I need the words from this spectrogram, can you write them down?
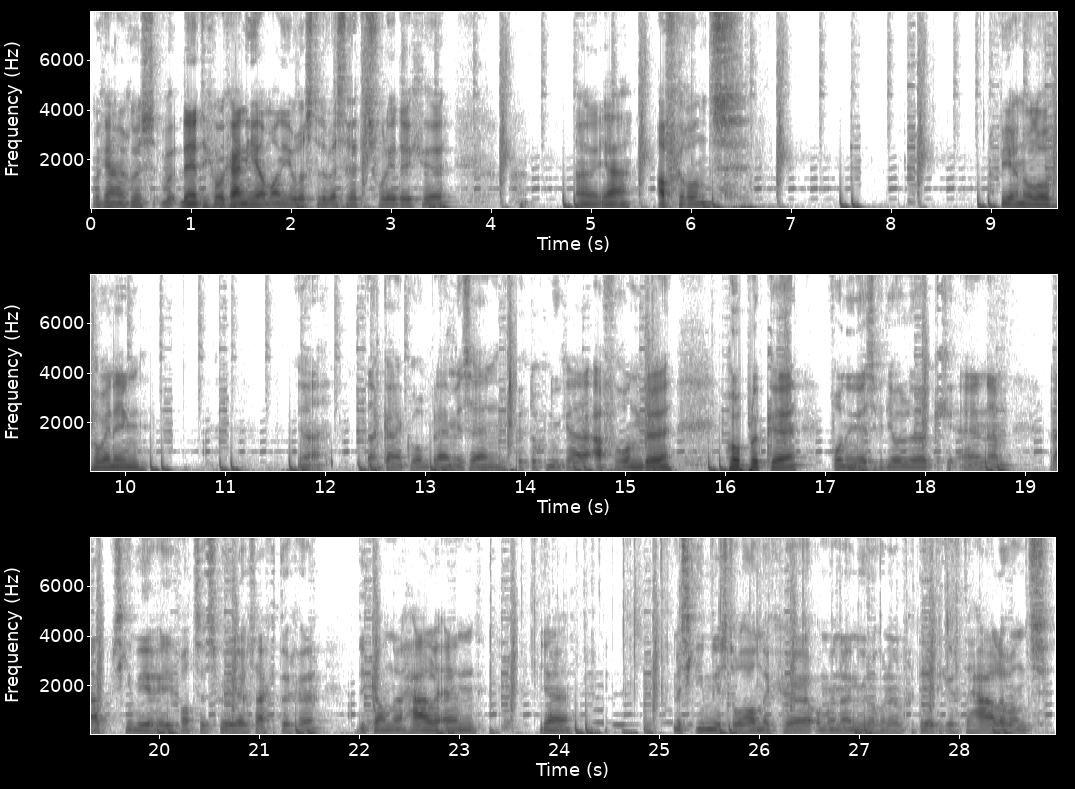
We gaan rusten. Nee, we gaan niet helemaal niet rusten. De wedstrijd is volledig uh, uh, ja, afgerond. 4-0 overwinning. Ja, daar kan ik wel blij mee zijn. Ik ga toch nu gaan afronden. Hopelijk uh, vonden jullie deze video leuk. En um, laat misschien weer even wat spelers achter die kan halen. En ja, misschien is het wel handig om een, nu nog een verdediger te halen. Want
